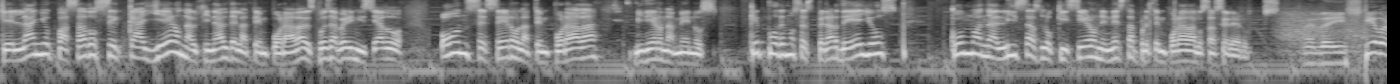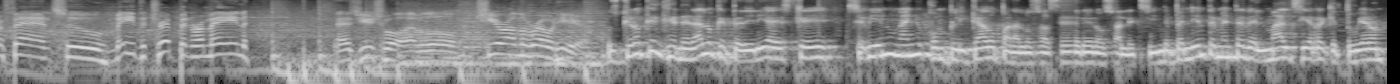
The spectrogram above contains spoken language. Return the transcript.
que el año pasado se cayeron al final de la temporada, después de haber iniciado 11-0 la temporada, vinieron a menos. ¿Qué podemos esperar de ellos? ¿Cómo analizas lo que hicieron en esta pretemporada los acereros? And the Steeler fans who made the trip and remain As usual, have a little cheer on the road here. Pues creo que en general lo que te diría es que se viene un año complicado para los acereros, Alex. Independientemente del mal cierre que tuvieron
